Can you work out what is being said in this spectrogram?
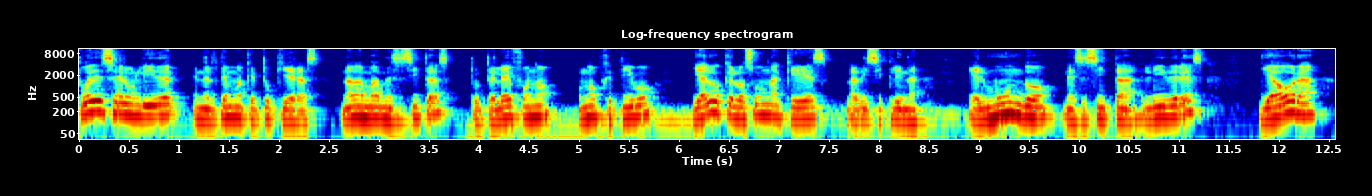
Puedes ser un líder en el tema que tú quieras. Nada más necesitas tu teléfono, un objetivo y algo que los una que es la disciplina. El mundo necesita líderes y ahora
